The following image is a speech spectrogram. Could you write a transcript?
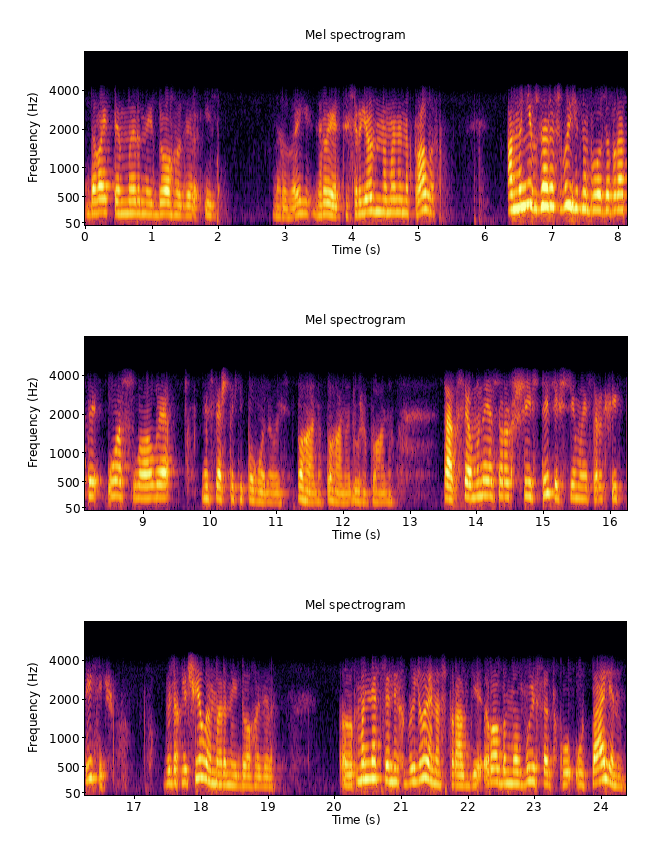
Давайте мирний договір із Норвегії. Норвегія, ти серйозно на мене напала? А мені б зараз вигідно було забрати Осло, але не все ж таки погодились. Погано, погано, дуже погано. Так, все, у мене є 46 тисяч, всі мої 46 тисяч. Ви заключили мирний договір? Е, Мене це не хвилює насправді. Робимо висадку у Талін.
